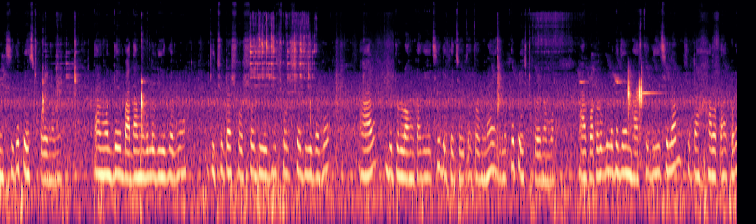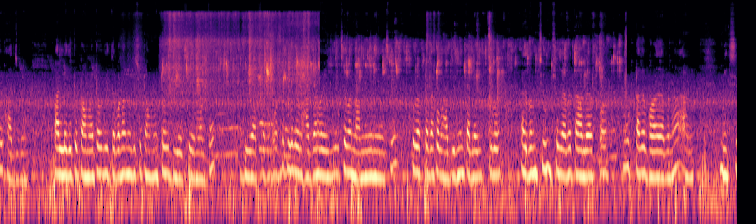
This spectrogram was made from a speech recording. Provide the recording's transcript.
মিক্সিতে পেস্ট করে নেব। তার মধ্যে বাদামগুলো দিয়ে দেবো, কিছুটা সর্ষে দিয়ে দিই সর্ষে দিয়ে দেবো, আর দুটো লঙ্কা দিয়েছি। দেখেছ তো তোমরা, এগুলোকে পেস্ট করে নেব। আর পটলগুলোকে যে আমি ভাজতে দিয়েছিলাম, সেটা হালকা করে ভাজবো। পারলে দুটো টমেটোও দিতে পারো, আমি কিছু টমেটোও দিয়েছি এর মধ্যে। দিয়ে একসাথে পটলগুলোকে ভাজা হয়ে গিয়েছে, এবার নামিয়ে নিয়েছি। পুরো একটা দেখো ভাজিনি, তাহলে পুরো একদম চুমসে যাবে তাহলে আর পর পুরটাকে ভরা যাবে না। আর মিক্সি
